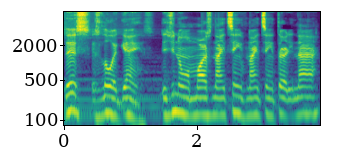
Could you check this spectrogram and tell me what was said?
This is Lloyd Gaines. Did you know on March 19, 1939,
